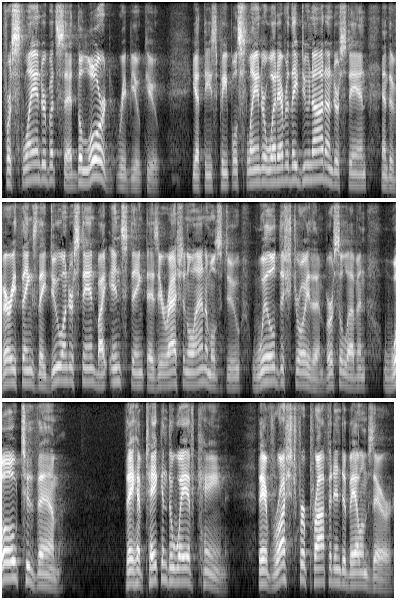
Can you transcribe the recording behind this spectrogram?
for slander, but said, The Lord rebuke you. Yet these people slander whatever they do not understand, and the very things they do understand by instinct, as irrational animals do, will destroy them. Verse 11 Woe to them! They have taken the way of Cain. They have rushed for profit into Balaam's error.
